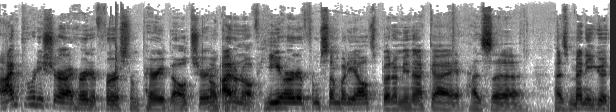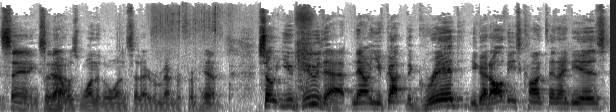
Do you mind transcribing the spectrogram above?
I'm pretty sure I heard it first from Perry Belcher. Okay. I don't know if he heard it from somebody else, but I mean that guy has uh, has many good sayings, so Yeah. that was one of the ones that I remember from him. So you do that. Now you've got the grid, you got all these content ideas.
